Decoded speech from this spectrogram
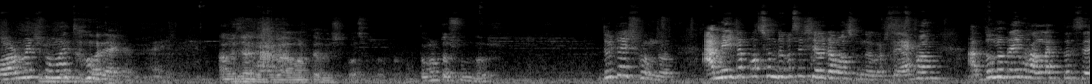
গরমের সময় তো দেখেন এই। আমি জানি তবে আমারটা বেশি পছন্দ করব তোমারটা সুন্দর। দুইটাই সুন্দর। আমি এটা পছন্দ করছি সে ওটা পছন্দ করছে। এখন আর দোনোটাই ভালো লাগতেছে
